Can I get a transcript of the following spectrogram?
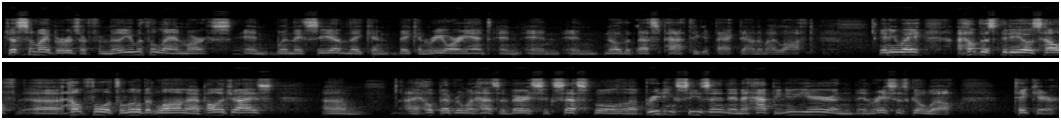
just so my birds are familiar with the landmarks, and when they see them, they can they can reorient and, and, and know the best path to get back down to my loft. Anyway, I hope this video is help, uh, helpful. It's a little bit long. I apologize. Um, I hope everyone has a very successful uh, breeding season and a happy new year and, and races go well. Take care.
